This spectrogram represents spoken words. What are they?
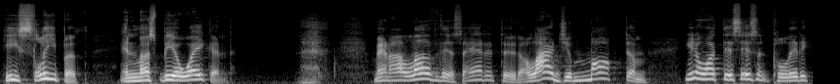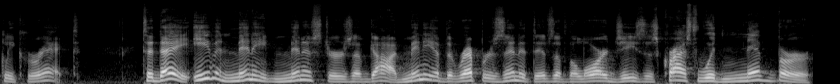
he sleepeth and must be awakened. Man, I love this attitude. Elijah mocked them. You know what? This isn't politically correct. Today, even many ministers of God, many of the representatives of the Lord Jesus Christ would never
